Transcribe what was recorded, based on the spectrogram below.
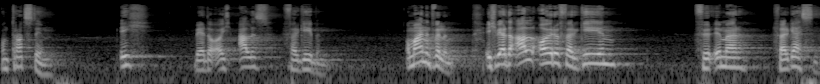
und trotzdem, ich werde euch alles vergeben. Um meinetwillen, Ich werde all eure Vergehen für immer vergessen.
